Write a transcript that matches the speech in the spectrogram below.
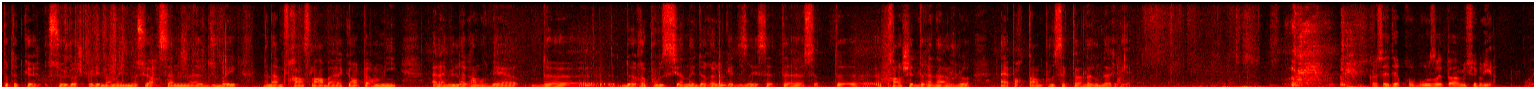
Peut-être que ceux-là, je peux les nommer. M. Arsène euh, Dubé, Mme France Lambert, qui ont permis à la ville de Grande-Rivière de, de repositionner, de relocaliser cette, euh, cette euh, tranchée de drainage-là importante pour le secteur de la rue de la Rivière. que ça a été proposé par M. Briand. Oui.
